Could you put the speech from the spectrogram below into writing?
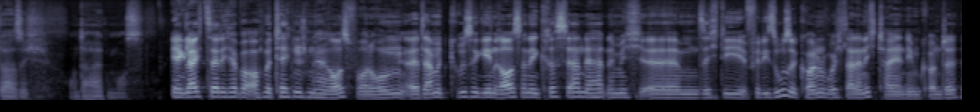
da sich unterhalten muss. Ja, gleichzeitig aber auch mit technischen Herausforderungen. Äh, damit Grüße gehen raus an den Christian, der hat nämlich ähm, sich die für die SuseCon, wo ich leider nicht teilnehmen konnte,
